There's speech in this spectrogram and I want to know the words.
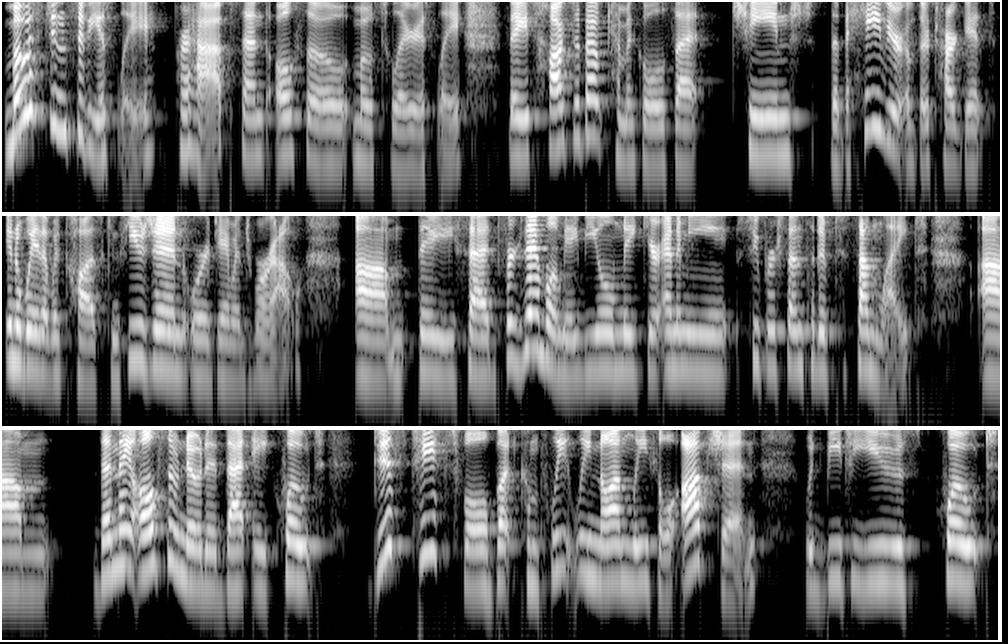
most insidiously, perhaps, and also most hilariously, they talked about chemicals that changed the behavior of their targets in a way that would cause confusion or damage morale. Um, they said, for example, maybe you'll make your enemy super sensitive to sunlight. Um, then they also noted that a quote, distasteful but completely non lethal option would be to use, quote,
